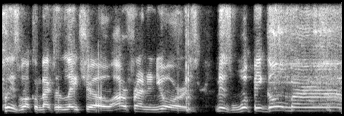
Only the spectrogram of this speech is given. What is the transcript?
Please welcome back to The Late Show, our friend and yours, Ms. Whoopi Goldberg.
